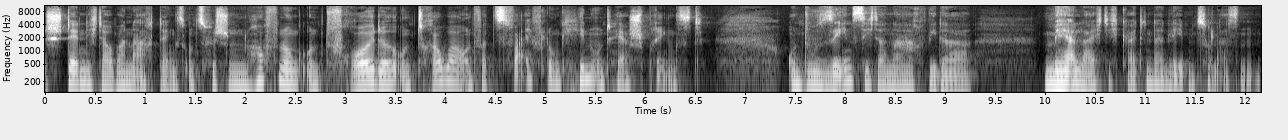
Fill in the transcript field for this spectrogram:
ständig darüber nachdenkst und zwischen Hoffnung und Freude und Trauer und Verzweiflung hin und her springst, und du sehnst dich danach wieder mehr Leichtigkeit in dein Leben zu lassen,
